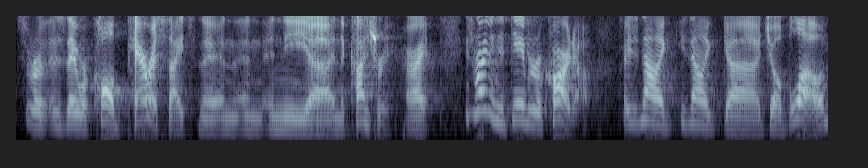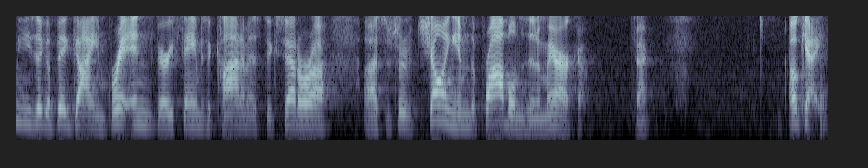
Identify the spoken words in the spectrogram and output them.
sort of as they were called, parasites in the in, in, in the uh, in the country. All right, he's writing to David Ricardo. Right? He's not like he's not like uh, Joe Blow. I mean, he's like a big guy in Britain, very famous economist, etc. Uh, so sort of showing him the problems in America. Okay. Okay.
